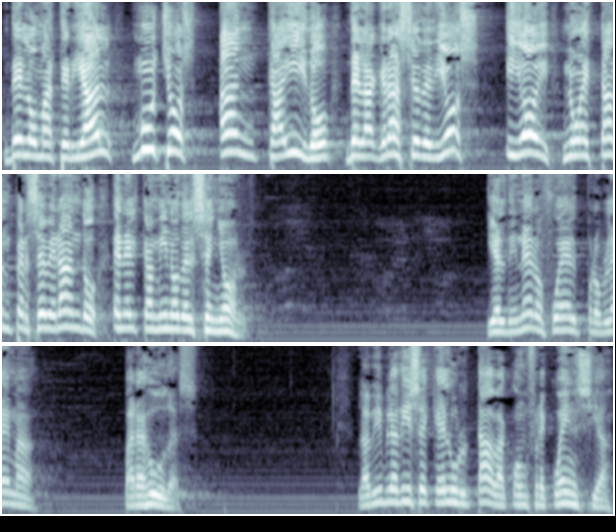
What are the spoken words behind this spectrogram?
de lo material, muchos han caído de la gracia de Dios y hoy no están perseverando en el camino del Señor. Y el dinero fue el problema para Judas. La Biblia dice que él hurtaba con frecuencia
